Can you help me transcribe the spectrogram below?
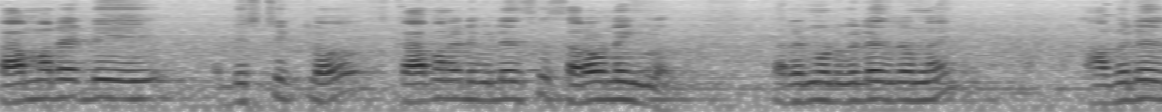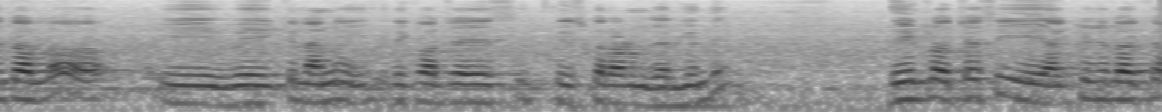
కామారెడ్డి డిస్టిక్లో కామారెడ్డి విలేజ్కి సరౌండింగ్లో రెండు మూడు విలేజ్లు ఉన్నాయి. ఆ విలేజ్లలో ఈ వెహికల్ అన్ని రికవర్ చేసి తీసుకురావడం జరిగింది. దీంట్లో వచ్చేసి ఈ అక్యూజుల యొక్క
